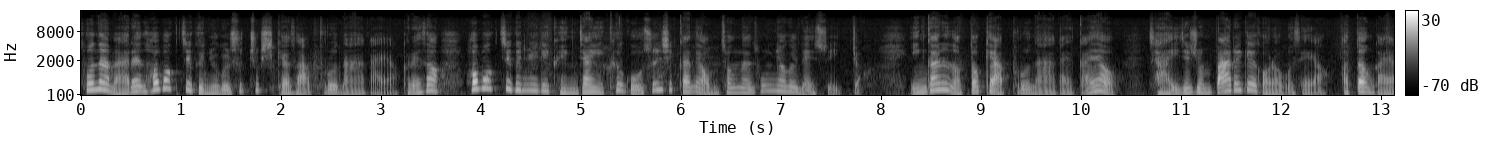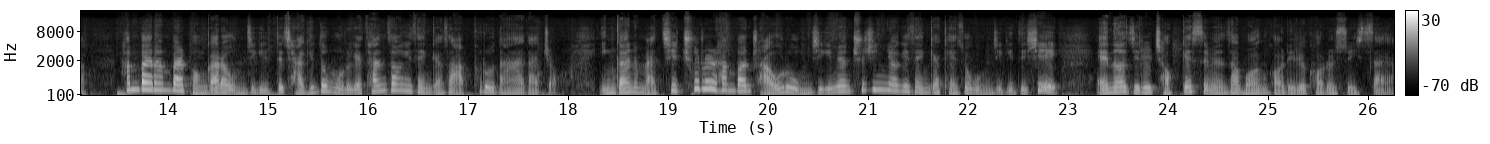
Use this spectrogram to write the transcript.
소나 말은 허벅지 근육을 수축시켜서 앞으로 나아가요. 그래서 허벅지 근육이 굉장히 크고 순식간에 엄청난 속력을 낼 수 있죠. 인간은 어떻게 앞으로 나아갈까요? 자, 이제 좀 빠르게 걸어보세요. 어떤가요? 한 발 한 발 번갈아 움직일 때 자기도 모르게 탄성이 생겨서 앞으로 나아가죠. 인간은 마치 추를 한번 좌우로 움직이면 추진력이 생겨 계속 움직이듯이 에너지를 적게 쓰면서 먼 거리를 걸을 수 있어요.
